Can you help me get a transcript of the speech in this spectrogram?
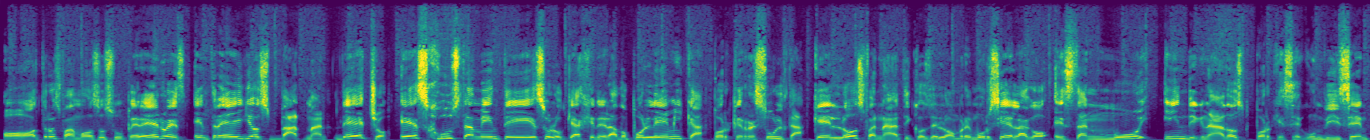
otros famosos superhéroes, entre ellos Batman. De hecho, es justamente eso lo que ha generado polémica, porque resulta que los fanáticos del hombre murciélago están muy indignados porque, según dicen,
